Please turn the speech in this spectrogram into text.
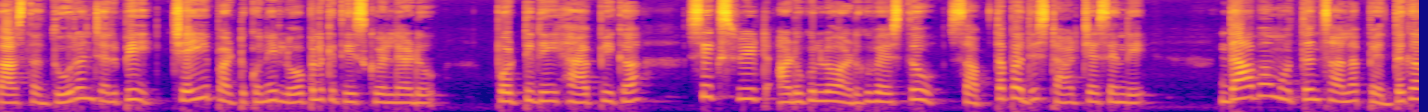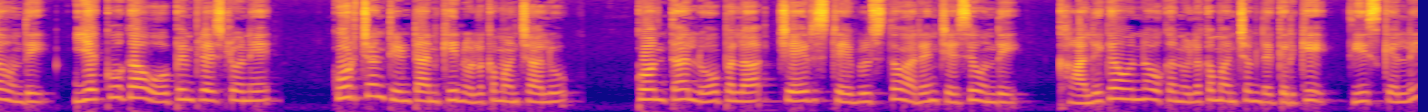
కాస్త దూరం జరిపి చెయ్యి పట్టుకుని లోపలికి తీసుకువెళ్ళాడు. పొట్టిది హ్యాపీగా సిక్స్ ఫీట్ అడుగుల్లో అడుగు వేస్తూ సప్తపది స్టార్ట్ చేసింది. డాబా మొత్తం చాలా పెద్దగా ఉంది. ఎక్కువగా ఓపెన్ ప్లేస్లోనే కూర్చొని తినటానికి నులక మంచాలు కొంత లోపల చైర్స్ టేబుల్స్తో అరేంజ్ చేసి ఉంది. ఖాళీగా ఉన్న ఒక నులక మంచం దగ్గరికి తీసుకెళ్ళి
